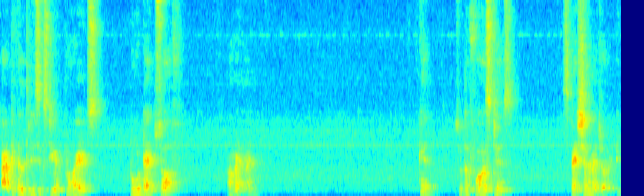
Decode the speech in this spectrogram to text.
Article 368 provides two types of amendment. Okay, so the first is special majority.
